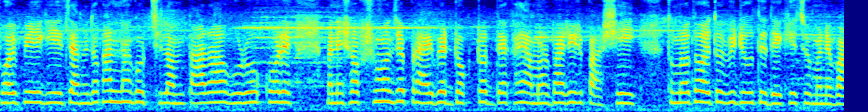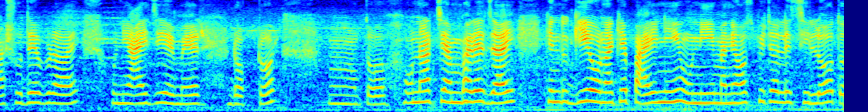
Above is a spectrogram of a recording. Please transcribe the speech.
ভয় পেয়ে গিয়েছি। আমি তো কান্না করছিলাম। তারা হুড়ো করে মানে সবসময় যে প্রাইভেট ডক্টর দেখায় আমার বাড়ির পাশেই। তোমরা তো হয়তো ভিডিওতে দেখেছ মানে বাসুদেব রায়, উনি আইজিএমের ডক্টর তো ওনার চেম্বারে যাই, কিন্তু গিয়ে ওনাকে পাইনি। উনি মানে হসপিটালে ছিল, তো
